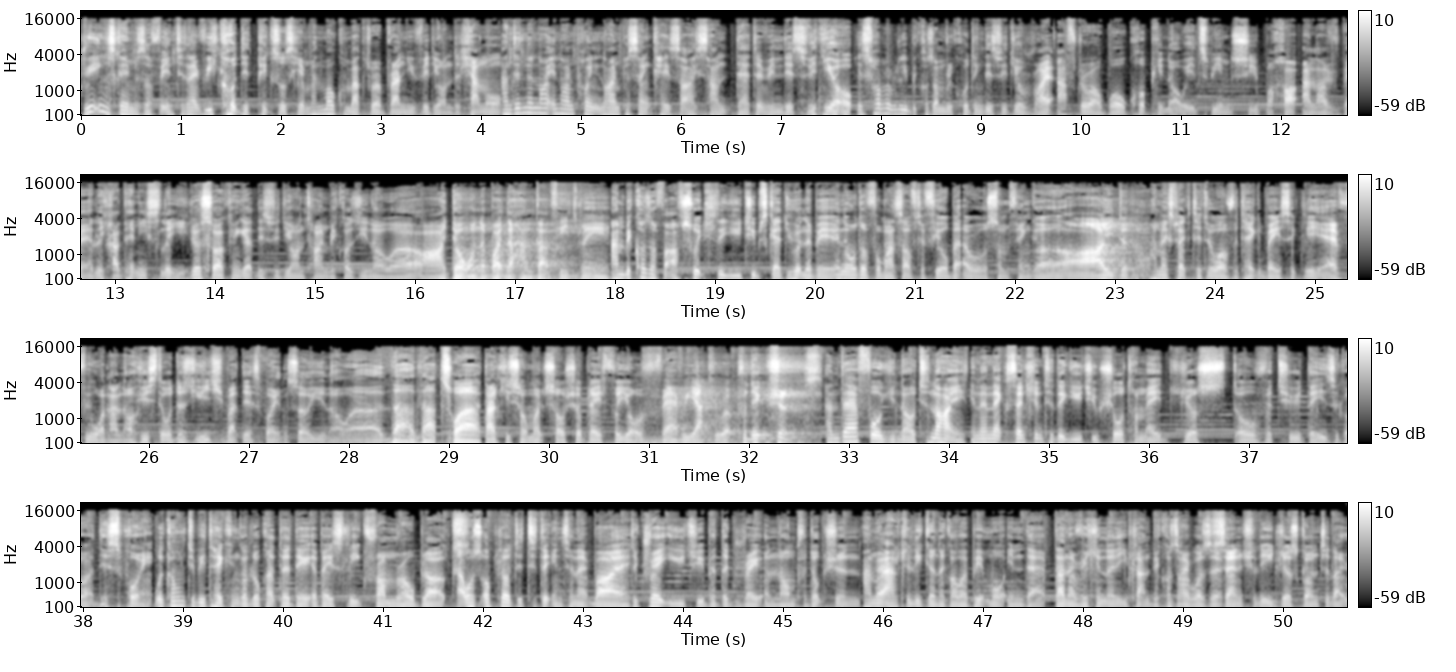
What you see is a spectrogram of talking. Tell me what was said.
Greetings gamers of the internet, Recoded Pixels here and welcome back to a brand new video on the channel. And in the 99.9% case that I sound deader in this video, it's probably because I'm recording this video right after I woke up, you know, it's been super hot and I've barely had any sleep. Just so I can get this video on time because, you know, uh, I don't want to bite the hand that feeds me. And because of that, I've switched the YouTube schedule a bit in order for myself to feel better or something. Uh, I don't know. I'm expected to overtake basically everyone I know who still does YouTube at this point. So, you know, uh, that, that's why. Thank you so much, Social Blade, for your very accurate predictions. And therefore, you know, tonight, in an extension to the YouTube short I made just over two days ago at this point, we're going to be taking a look at the database leak from Roblox that was uploaded to the internet by the great YouTuber, The Great Unknown Production. And we're actually going to go a bit more in depth than originally planned because I was essentially just going to like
